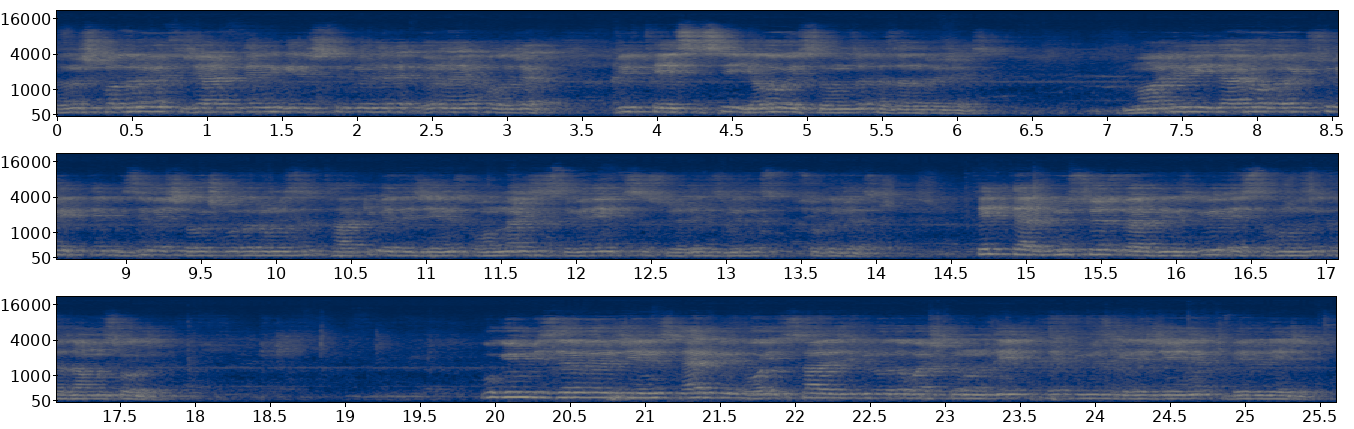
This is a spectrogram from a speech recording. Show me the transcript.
danışmaları ve ticaretlerini geliştirmeleri ön ayak olacak bir tesisi Yalova esnafımıza kazandıracağız. Mali ve idari olarak sürekli bizi ve çalışmalarımızı takip edeceğiniz online sistemi en kısa sürede hizmete sokacağız. Tek derdimiz söz verdiğimiz gibi esnafımızın kazanması olacak. Bugün bizlere vereceğiniz her bir oy sadece bir oda başkanını değil, hepimiz geleceğini belirleyecek.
